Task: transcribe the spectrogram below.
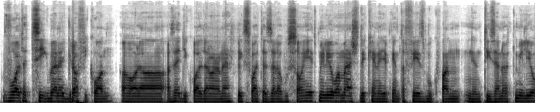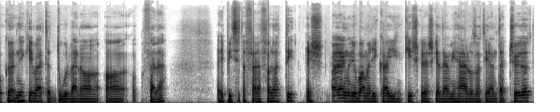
Volt egy cikkben egy grafikon, ahol a, az egyik oldalon a Netflix volt ezzel a 27 millió, a másodikén egyébként a Facebook van ilyen 15 millió környékével, tehát durván a, a fele egy picit a fele feletti, és a legnagyobb amerikai kiskereskedelmi hálózat jelentett csődöt,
